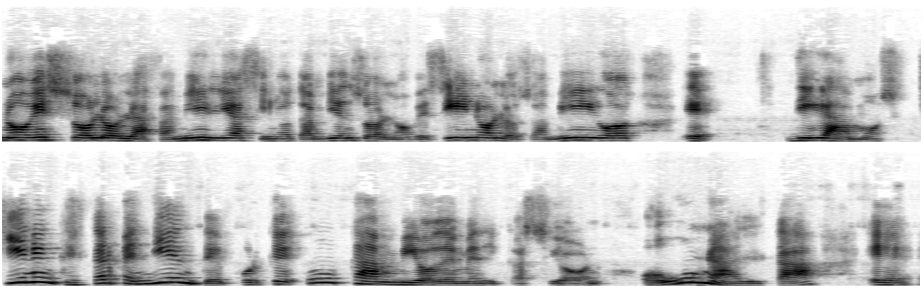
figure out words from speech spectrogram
no es solo la familia, sino también son los vecinos, los amigos, digamos, tienen que estar pendientes porque un cambio de medicación o un alta eh,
